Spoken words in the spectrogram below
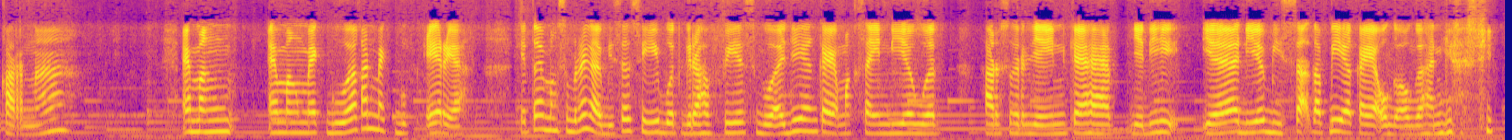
Karena emang emang Mac gua kan MacBook Air ya itu emang sebenarnya nggak bisa sih buat grafis gue aja yang kayak maksain dia buat harus ngerjain cat jadi ya dia bisa tapi ya kayak ogah-ogahan gitu sih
